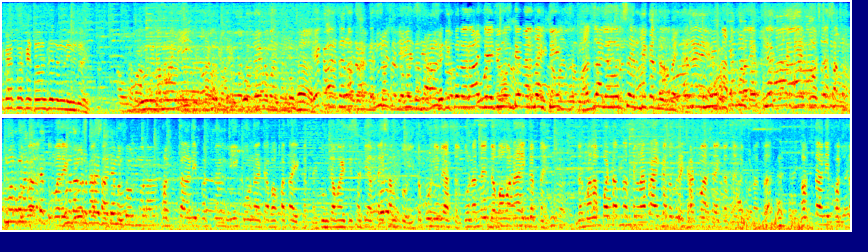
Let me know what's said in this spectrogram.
काय पाकिटाला दिलं नाही. कधी कोणाला अन्याय बी देणार नाही ती झाल्यावर सर्दी करणार नाही फक्त आणि फक्त मी कोणाच्या बापाचा ऐकत नाही तुमच्या माहितीसाठी आताही सांगतो इथं कोणी बी असेल कोणाचाही दबावाना ऐकत नाही जर मला पटत नसेल ना तर ऐकतच नाही छाट मारता ऐकत नाही कोणाचं फक्त आणि फक्त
